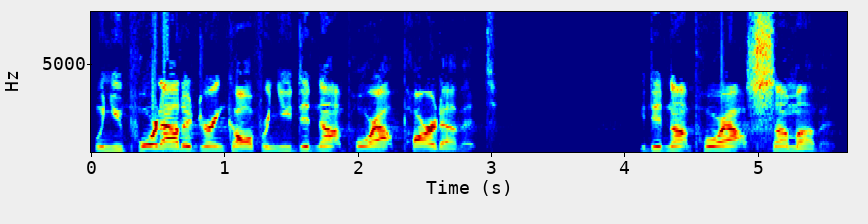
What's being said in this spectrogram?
When you poured out a drink offering, you did not pour out part of it, you did not pour out some of it.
